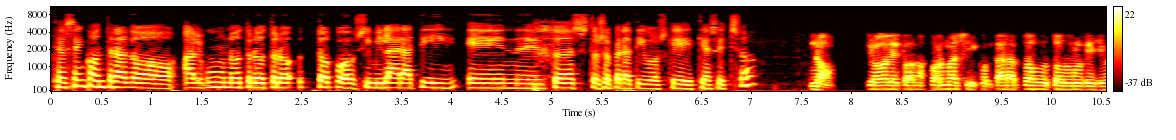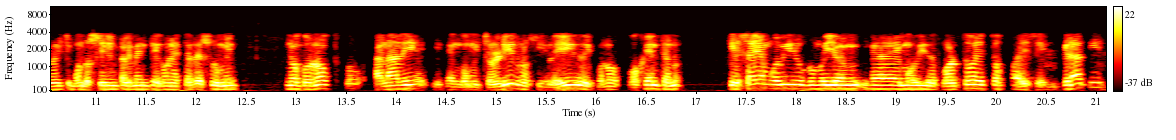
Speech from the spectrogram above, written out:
¿Te has encontrado algún otro, topo similar a ti en eh, todos estos operativos que, has hecho? No, yo de todas formas, si contara todo todo lo que yo he hecho, bueno, simplemente con este resumen, no conozco a nadie, y tengo muchos libros, y he leído, y conozco gente que se haya movido como yo me he movido por todos estos países gratis,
